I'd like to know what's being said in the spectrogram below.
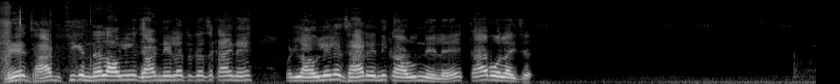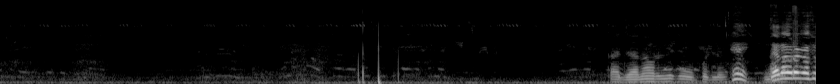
म्हणजे झाड ठीक आहे न लावलेलं झाड नेलं तर त्याचं काय नाही पण लावलेलं झाड यांनी काढून नेलंय. काय बोलायचं? काय जनावरांनी उपडलं हे जनावर कसं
